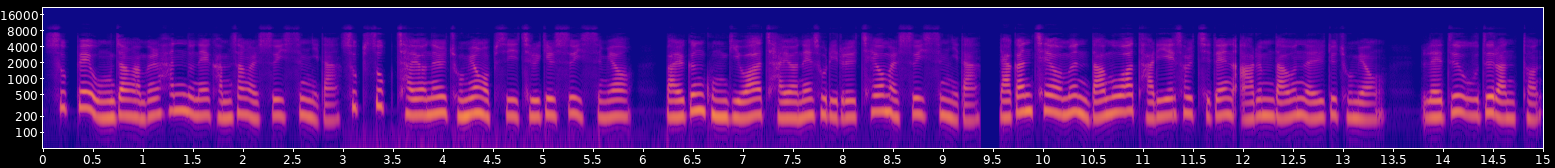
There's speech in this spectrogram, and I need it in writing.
숲의 웅장함을 한눈에 감상할 수 있습니다. 숲속 자연을 조명 없이 즐길 수 있으며 맑은 공기와 자연의 소리를 체험할 수 있습니다. 야간 체험은 나무와 다리에 설치된 아름다운 LED 조명, 레드 우드 란턴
